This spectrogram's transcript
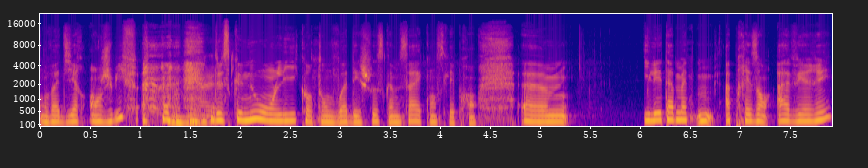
on va dire en juif, de ce que nous on lit quand on voit des choses comme ça et qu'on se les prend. Euh, il est à, présent avéré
